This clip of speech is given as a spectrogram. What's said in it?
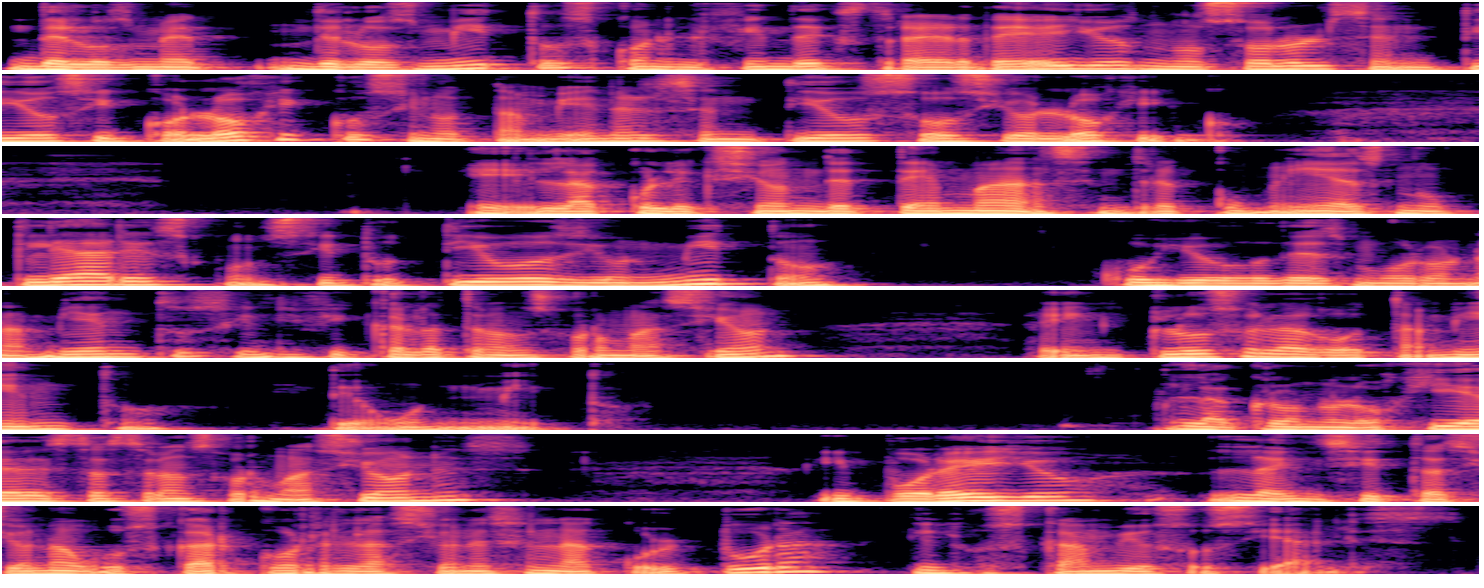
de los, de los, mitos con el fin de extraer de ellos no solo el sentido psicológico, sino también el sentido sociológico. Eh, la colección de temas, entre comillas, nucleares constitutivos de un mito, cuyo desmoronamiento significa la transformación e incluso el agotamiento de un mito. La cronología de estas transformaciones y por ello la incitación a buscar correlaciones en la cultura y los cambios sociales.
